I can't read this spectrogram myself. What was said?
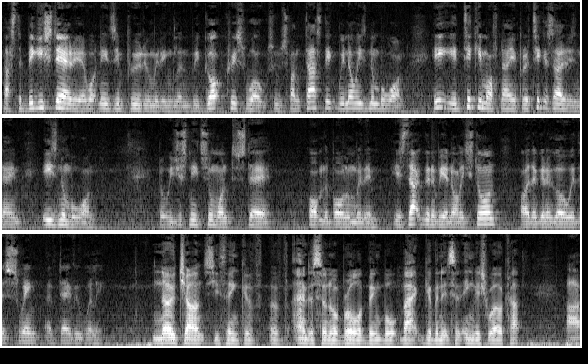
that's the biggest area what needs improving with England. We've got Chris Woakes, who's fantastic. We know he's number one. He, you tick him off now, you put a tick aside his name, he's number one. But we just need someone to stay open the bowling with him. Is that going to be an Ollie Stone, or are they going to go with the swing of David Willey? No chance, you think, of, of Anderson or Broad being brought back, given it's an English World Cup? I,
